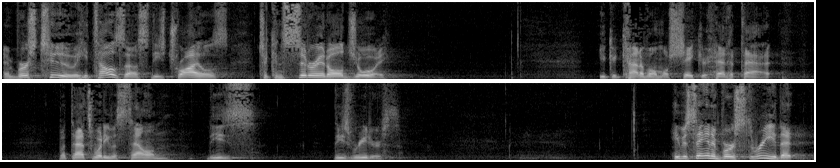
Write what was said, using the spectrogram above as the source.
In verse 2, he tells us these trials to consider it all joy. You could kind of almost shake your head at that, but that's what he was telling these, these readers. He was saying in verse 3 that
